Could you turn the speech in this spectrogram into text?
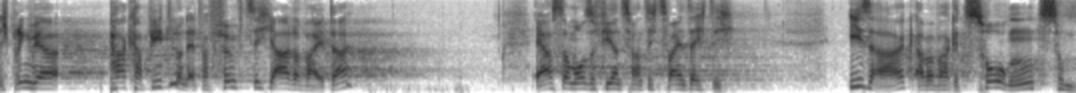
springen wir ein paar Kapitel und etwa 50 Jahre weiter. 1. Mose 24, 62. Isaak aber war gezogen zum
